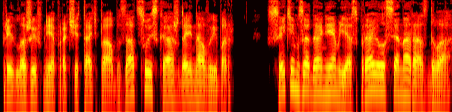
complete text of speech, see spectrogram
предложив мне прочитать по абзацу из каждой на выбор. С этим заданием я справился на раз-два.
